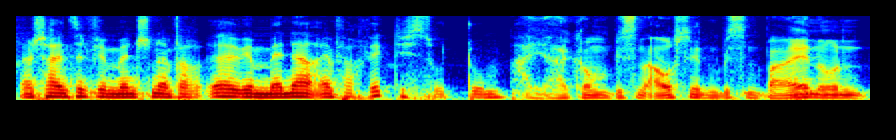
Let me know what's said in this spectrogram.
Anscheinend sind wir Menschen einfach, äh, wir Männer einfach wirklich so dumm. Ah ja, komm, ein bisschen Ausschnitt, ein bisschen Bein und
